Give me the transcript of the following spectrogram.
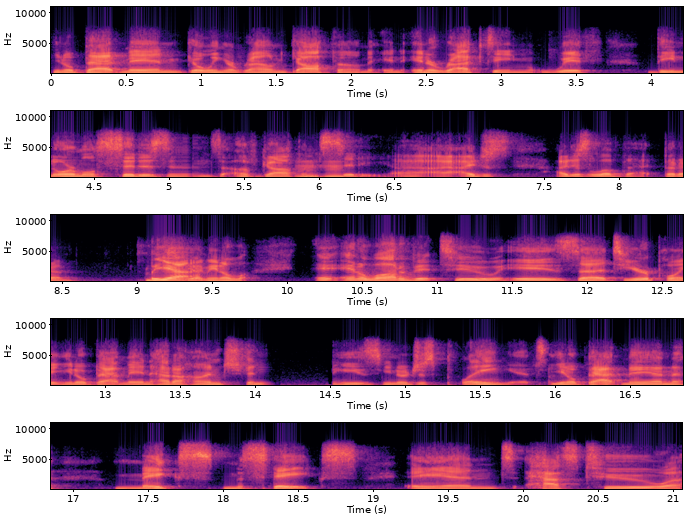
You know, Batman going around Gotham and interacting with the normal citizens of Gotham mm-hmm. City. Uh, I, I, just I just love that. But um, but yeah, yeah. I mean, a, and a lot of it too is uh, to your point. You know, Batman had a hunch and he's you know just playing it. You know batman makes mistakes and has to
